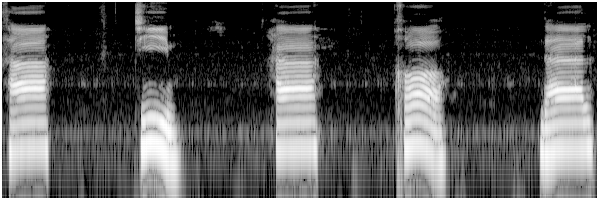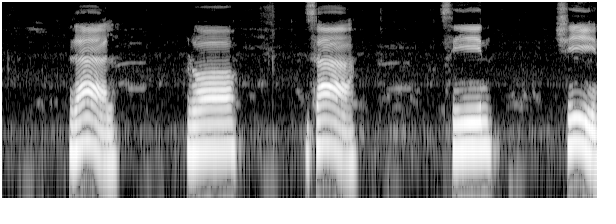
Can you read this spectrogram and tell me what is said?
সা জিম হা খ। দ্যাল র্যাল র। জা। সিন। শিন।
